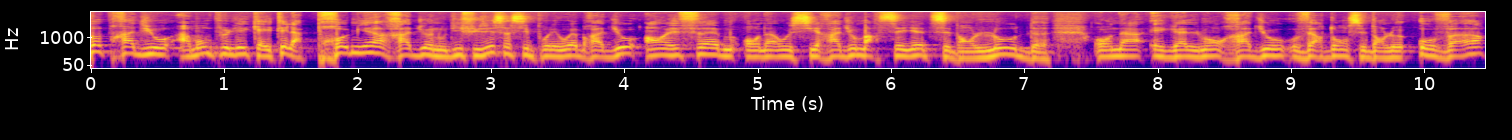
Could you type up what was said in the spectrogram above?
Pop Radio à Montpellier qui a été la première radio à nous diffuser. Ça, c'est pour les web radios. En FM, on a aussi Radio Marseillette, c'est dans l'Aude. On a également Radio Verdon, c'est dans le Haut-Var.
